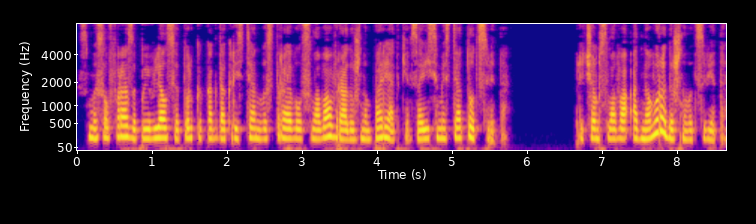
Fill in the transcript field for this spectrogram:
Смысл фразы появлялся только когда Кристиан выстраивал слова в радужном порядке, в зависимости от отцвета. Причем слова одного радужного цвета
